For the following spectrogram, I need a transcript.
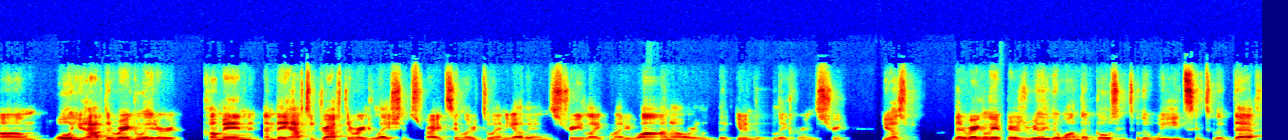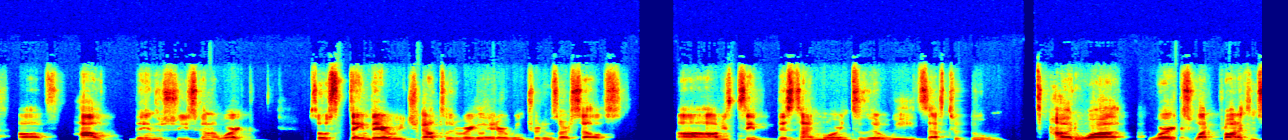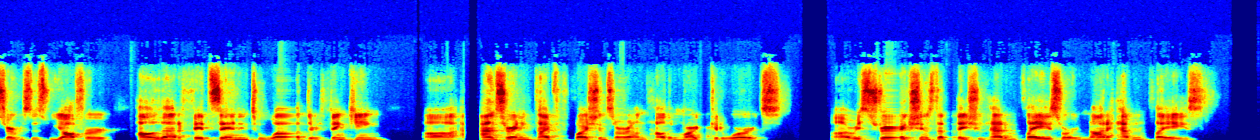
um, well, you have the regulator come in and they have to draft the regulations, right? Similar to any other industry like marijuana or the, even the liquor industry. You have the regulator is really the one that goes into the weeds, into the depth of how the industry is going to work. So same there, we reach out to the regulator, we introduce ourselves. Uh, obviously, this time more into the weeds as to how it wa- works, what products and services we offer, how that fits in into what they're thinking, uh, answer any type of questions around how the market works, uh, restrictions that they should have in place or not have in place.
